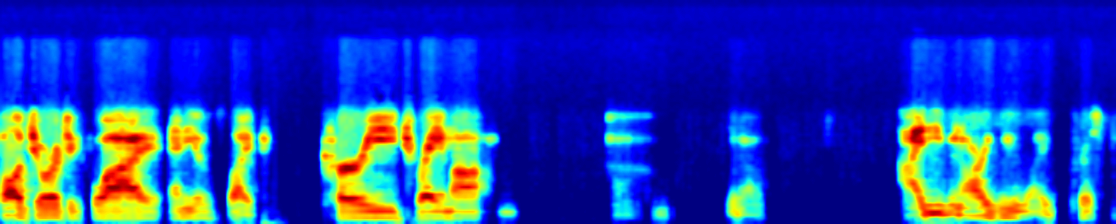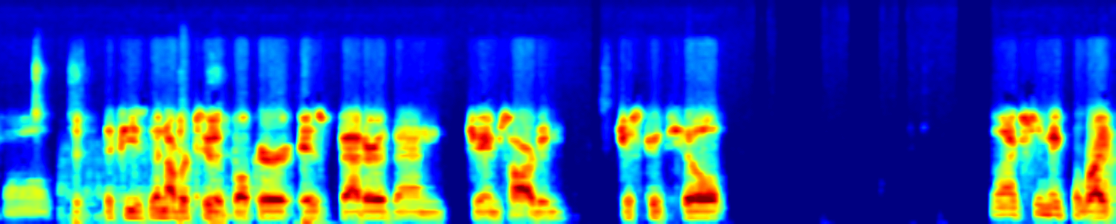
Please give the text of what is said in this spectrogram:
Paul George and Kawhi, any of like Curry, Draymond, um, you know, I'd even argue like Chris Paul. if he's the number two to Booker, is better than James Harden, just because he'll He'll actually make the right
